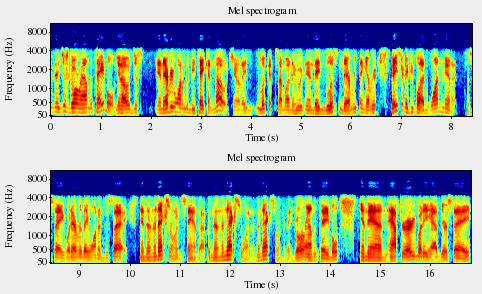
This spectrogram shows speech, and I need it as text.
they just go around the table, you know, just and everyone would be taking notes. You know, they'd look at someone who and they'd listen to everything. Every basically, people had one minute to say whatever they wanted to say, and then the next one would stand up, and then the next one, and the next one, and they'd go around the table, and then after everybody had their say,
